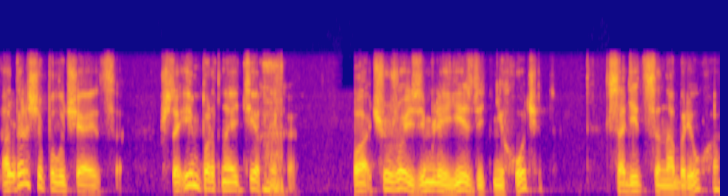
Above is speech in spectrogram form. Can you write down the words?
а дальше получается, что импортная техника по чужой земле ездить не хочет, садится на брюхо,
